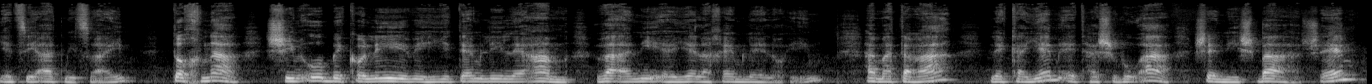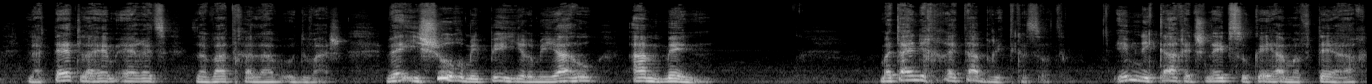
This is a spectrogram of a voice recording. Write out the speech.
יציאת מצרים, תוכנה שמעו בקולי והייתם לי לעם ואני אהיה לכם לאלוהים. המטרה, לקיים את השבועה שנשבע השם, לתת להם ארץ זבת חלב ודבש. ואישור מפי ירמיהו, אמן. מתי נכרתה ברית כזאת? אם ניקח את שני פסוקי המפתח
